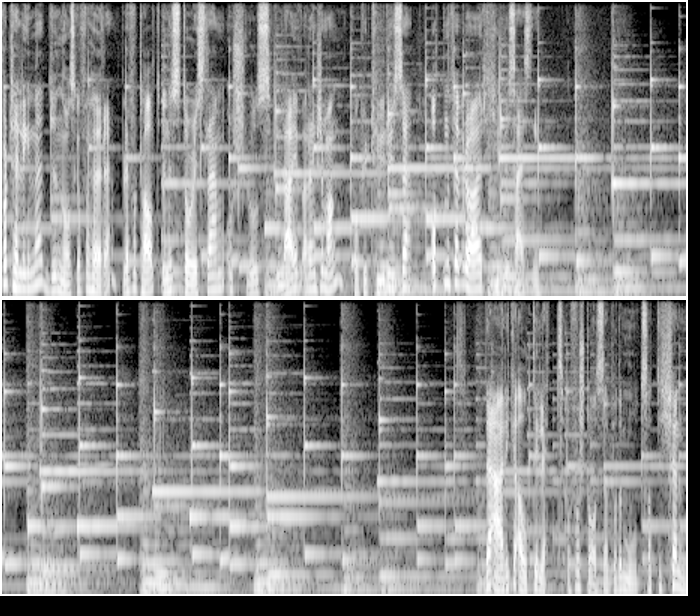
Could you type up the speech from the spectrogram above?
Fortellingene du nå skal få høre, ble fortalt under Storyslam Oslos live arrangement på Kulturhuset 8.2.2016. Det er ikke alltid lett å forstå seg på det motsatte kjønn.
